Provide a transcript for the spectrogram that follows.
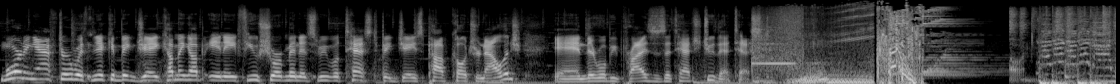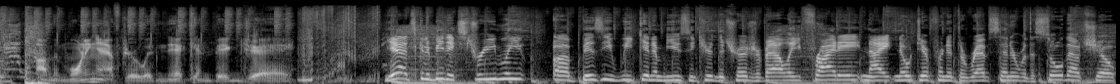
Morning After with Nick and Big J. Coming up in a few short minutes, we will test Big J's pop culture knowledge, and there will be prizes attached to that test. Morning after with Nick and Big J. Yeah, it's going to be an extremely a busy weekend of music here in the Treasure Valley. Friday night, no different at the Rev Center with a sold out show.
